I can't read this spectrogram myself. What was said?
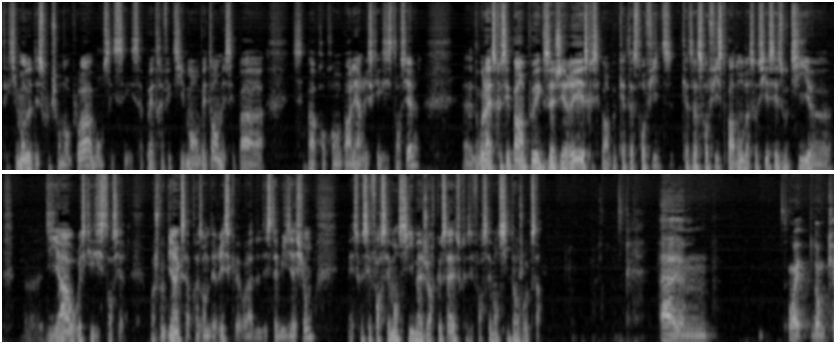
effectivement de destruction d'emplois. Bon, ça peut être effectivement embêtant, mais c'est pas, pas à proprement parler un risque existentiel. Euh, donc voilà, est-ce que c'est pas un peu exagéré, est-ce que c'est pas un peu catastrophiste, pardon, d'associer ces outils euh, euh, d'IA au risque existentiel Moi, je veux bien que ça présente des risques voilà, de déstabilisation, mais est-ce que c'est forcément si majeur que ça? Est-ce que c'est forcément si dangereux que ça? Ouais, donc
